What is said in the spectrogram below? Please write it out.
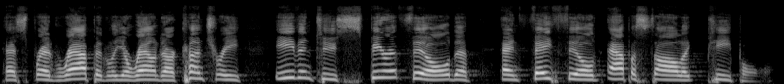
has spread rapidly around our country, even to spirit filled and faith filled apostolic people.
